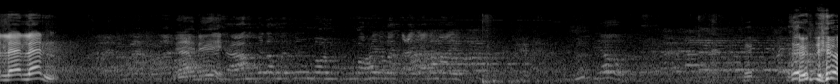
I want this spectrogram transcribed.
นเล่นเล่นฮึดเดียว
